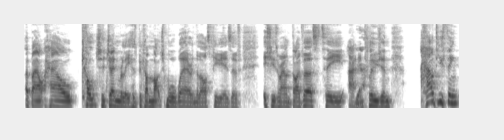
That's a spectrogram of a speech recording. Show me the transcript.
about how culture generally has become much more aware in the last few years of issues around diversity and yeah. inclusion. How do you think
